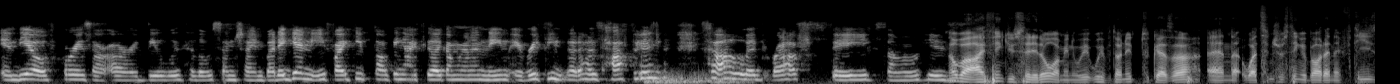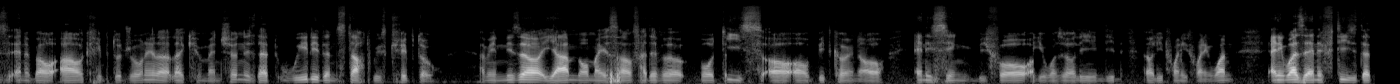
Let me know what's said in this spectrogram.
And yeah, of course, our, our deal with Hello Sunshine. But again, if I keep talking, I feel like I'm going to name everything that has happened. so I'll let Raf say some of his. No, but I think you said it all. I mean, we, we've done it together. And what's interesting about NFTs and about our crypto journey, like you mentioned, is that we didn't start with crypto. I mean, neither Yam nor myself had ever bought ETH or, or, Bitcoin or anything before. It was early, indeed, early 2021. And it was NFTs that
